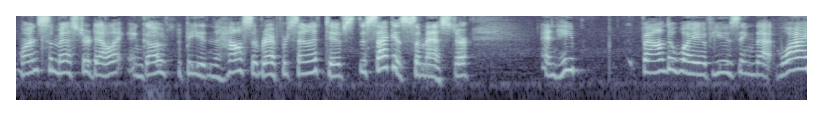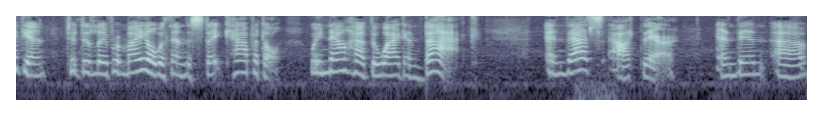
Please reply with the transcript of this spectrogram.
one semester at Alex and go to be in the House of Representatives the second semester. And he found a way of using that wagon to deliver mail within the state capitol. We now have the wagon back, and that's out there. And then uh,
